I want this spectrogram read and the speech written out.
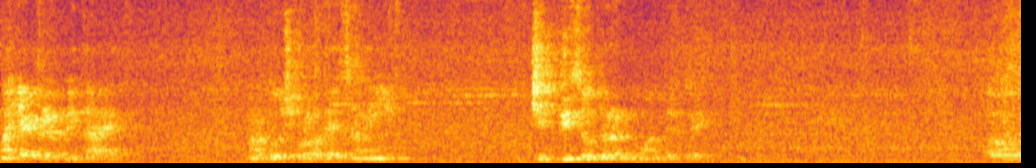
माझ्या आईकडे प्रीता आहे. मला दोष कोणाला द्यायचा नाही. जिद्दीचं उदाहरण तुम्हाला देतोय. अं,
